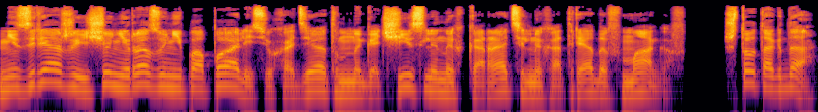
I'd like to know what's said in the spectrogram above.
Не зря же еще ни разу не попались, уходя от многочисленных карательных отрядов магов. Что тогда?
